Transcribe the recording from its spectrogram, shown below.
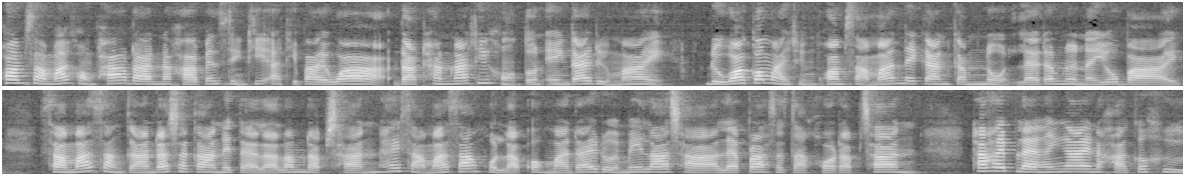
ความสามารถของภาครัฐนะคะ เป็นสิ่งที่อธิบายว่ารัฐทำหน้าที่ของตนเองได้หรือไม่ หรือว่าก็หมายถึงความสามารถในการกำหนดและดำเนินนโยบาย สามารถสั่งการราชการในแต่ละลำดับชั้น ให้สามารถสร้างผลลัพธ์ออกมาได้โดยไม่ล่าช้า และปราศจากคอร์รัปชัน ถ้าให้แปลง่ายๆนะคะก็คือ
